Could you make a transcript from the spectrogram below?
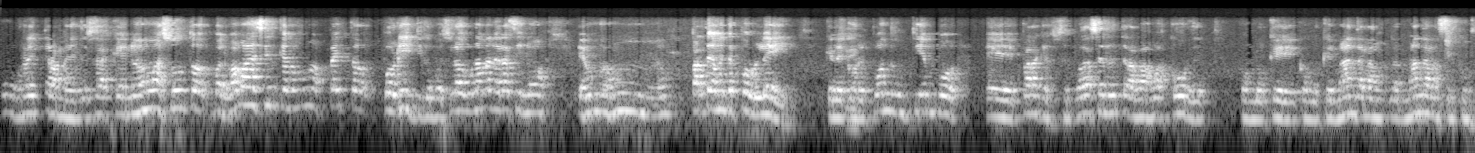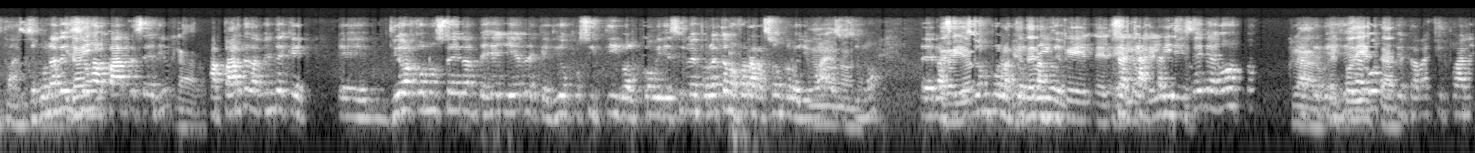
Correctamente, o sea que no es un asunto, bueno, vamos a decir que no es un aspecto político, por decirlo de alguna manera, sino es un, prácticamente por ley, que le corresponde un tiempo eh, para que se pueda hacer el trabajo acorde con lo que, con lo que manda, la, manda las circunstancias. Es una decisión aparte, serio, aparte también de que eh, dio a conocer antes de ayer de que dio positivo al COVID-19, pero esto no fue la razón que lo llevó a eso, sino eh, la situación por la que, digo que el, o sea, que hasta el 16 de agosto, claro, el 16 de agosto que estaba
